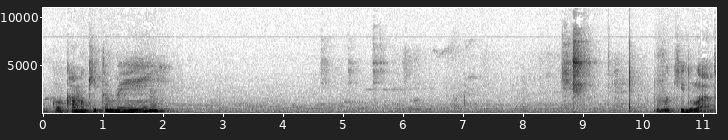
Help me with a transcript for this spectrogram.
Vou colocar uma aqui também. Uma aqui do lado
